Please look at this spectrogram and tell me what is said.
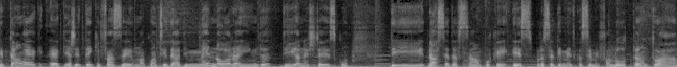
então é, é que a gente tem que fazer uma quantidade menor ainda de anestésico, de, da sedação, porque esse procedimento que você me falou, tanto a,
